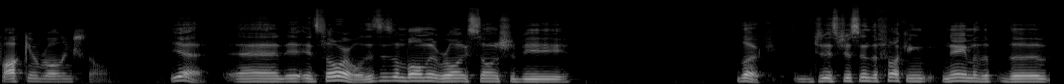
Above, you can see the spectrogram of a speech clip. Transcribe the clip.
Fucking Rolling Stone. yeah and it, it's horrible this is a moment rolling stone should be look it's just in the fucking name of the, the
